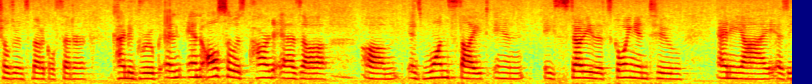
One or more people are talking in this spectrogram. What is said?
Children's Medical Center kind of group, and, and also as part as a um, as one site in a study that's going into NEI as a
